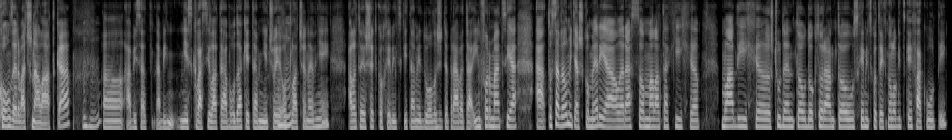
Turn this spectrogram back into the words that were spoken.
konzervačná látka, uh-huh. aby sa aby neskvasila tá voda, keď tam niečo je uh-huh. otlačené v nej. Ale to je všetko chemicky, tam je dôležité práve tá informácia a to sa veľmi ťažko meria, ale raz som mala takých eh, mladých eh, študentov, doktorantov z chemicko-technologickej fakulty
